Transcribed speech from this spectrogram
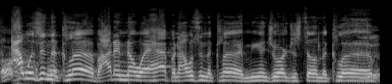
I was in the club. I didn't know what happened. I was in the club. Me and George were still in the club, Yeah.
